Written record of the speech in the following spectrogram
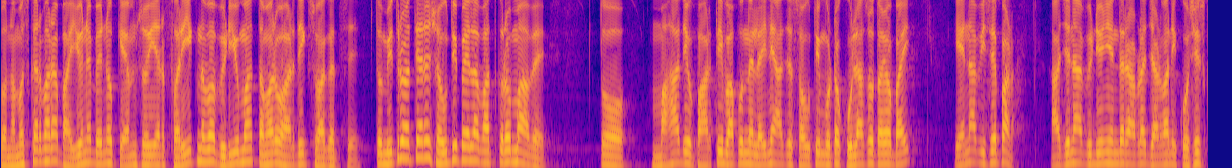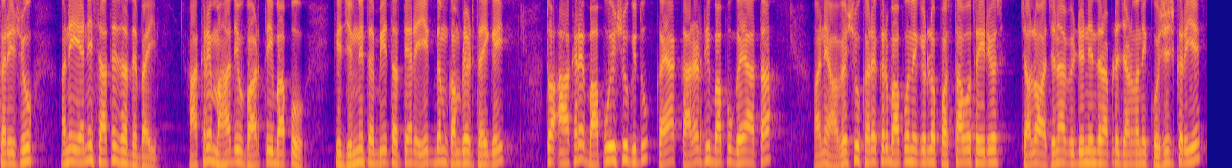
તો નમસ્કાર મારા ભાઈઓ અને બહેનો, કેમ છો યાર? ફરી એક નવા વિડીયોમાં તમારું હાર્દિક સ્વાગત છે. તો મિત્રો, અત્યારે સૌથી પહેલાં વાત કરવામાં આવે તો મહાદેવ ભારતી બાપુને લઈને આજે સૌથી મોટો ખુલાસો થયો ભાઈ. એના વિશે પણ આજના વિડીયોની અંદર આપણે જાણવાની કોશિશ કરીશું. અને એની સાથે સાથે ભાઈ, આખરે મહાદેવ ભારતી બાપુ કે જેમની તબિયત અત્યારે એકદમ કમ્પ્લીટ થઈ ગઈ. તો આખરે બાપુએ શું કીધું? કયા કારણથી બાપુ ગયા હતા? અને હવે શું ખરેખર બાપુને કેટલો પસ્તાવો થઈ રહ્યો છે? ચાલો આજના વિડીયોની અંદર આપણે જાણવાની કોશિશ કરીએ.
